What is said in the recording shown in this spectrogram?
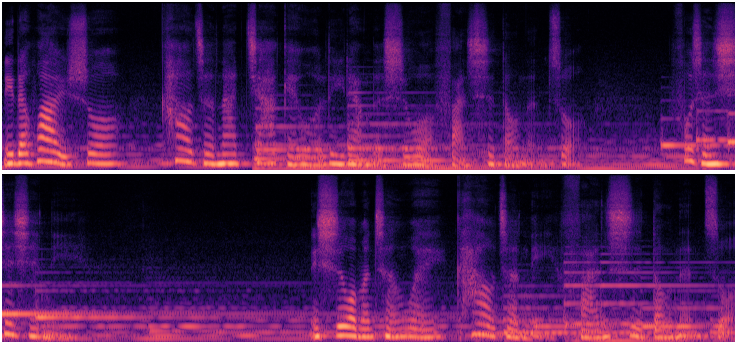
你的话语说。靠着那加给我力量的，使我凡事都能做。父神，谢谢你，你使我们成为靠着你凡事都能做。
